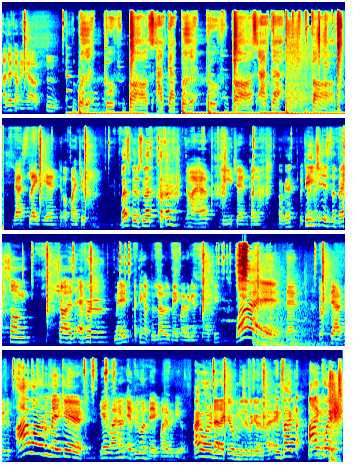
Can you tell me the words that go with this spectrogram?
other coming out. Bulletproof balls I got bulletproof balls I got balls That's like the end of my journey. बस फिर उसके बाद खत्म. No, I have Beach and Kalam. Okay. Which I Peach like. is the best song Shah has ever made. I think Abdullah will make my video in Karachi. Why? Then don't stab me with. I wanted to make it. Yeah, why not everyone make my video? I don't want to direct your music video anymore. In fact, I quit.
